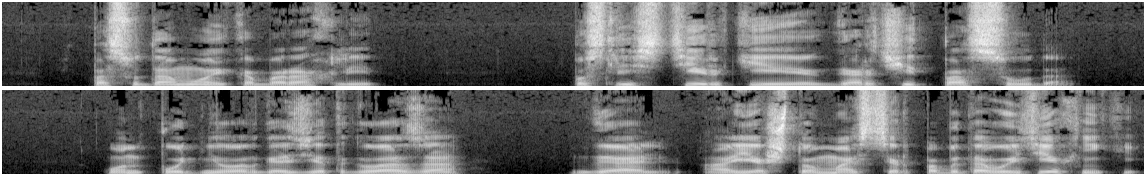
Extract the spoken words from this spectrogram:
— «посудомойка барахлит. После стирки горчит посуда». Он поднял от газеты глаза. «Галь, а я что, мастер по бытовой технике?»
